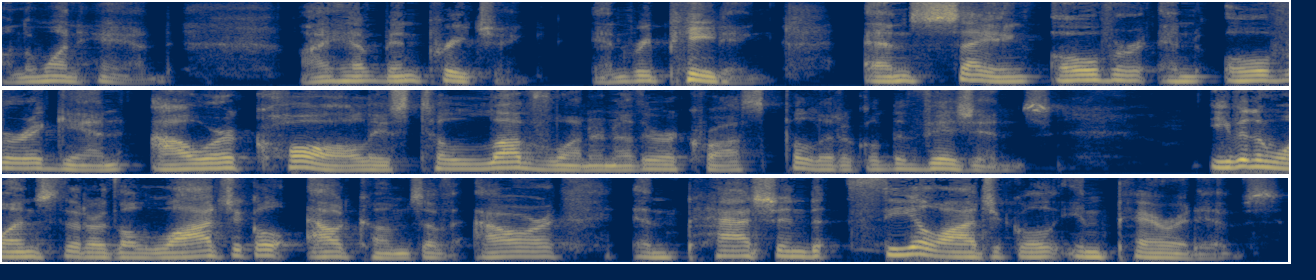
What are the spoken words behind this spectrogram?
On the one hand, I have been preaching and repeating and saying over and over again our call is to love one another across political divisions, even the ones that are the logical outcomes of our impassioned theological imperatives.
